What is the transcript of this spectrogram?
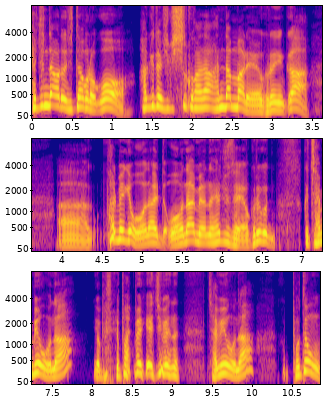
해준다고 해도 싫다고 그러고 하기도 싫고 하나, 한단 말이에요. 그러니까, 아, 팔베개 원할, 원하면 해주세요. 그리고 그 잠이 오나? 옆에서 팔베개 해주면 잠이 오나? 보통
